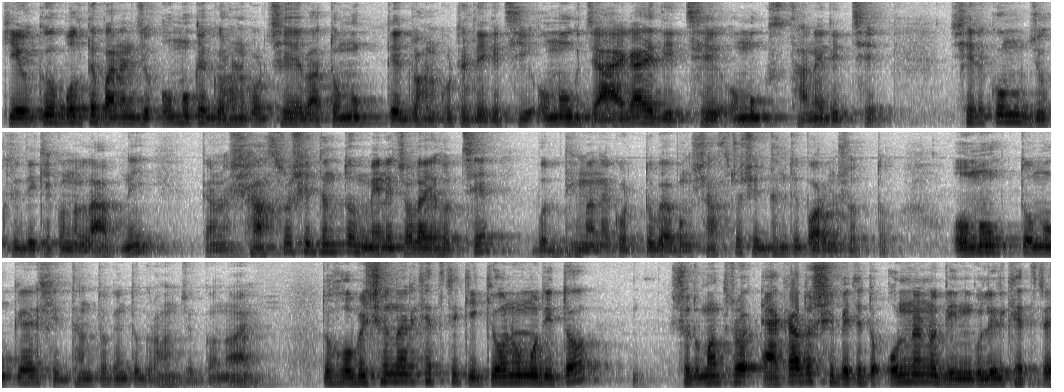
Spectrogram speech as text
কেউ কেউ বলতে পারেন যে অমুকে গ্রহণ করছে বা তমুককে গ্রহণ করতে দেখেছি, অমুক জায়গায় দিচ্ছে, অমুক স্থানে দিচ্ছে। সেরকম যুক্তি দেখে কোনো লাভ নেই। কারণ শাস্ত্র সিদ্ধান্ত মেনে চলাই হচ্ছে বুদ্ধিমানের কর্তব্য এবং শাস্ত্র সিদ্ধান্তই পরম সত্য। অমুক তমুকের সিদ্ধান্ত কিন্তু গ্রহণযোগ্য নয়। তো হবিষ্যণের ক্ষেত্রে কী কী অনুমোদিত? শুধুমাত্র একাদশী ব্যতীত অন্যান্য দিনগুলির ক্ষেত্রে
